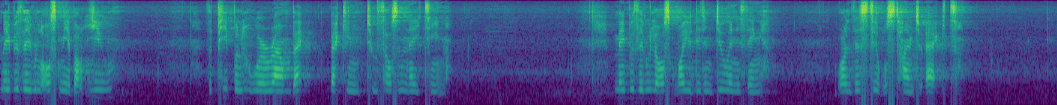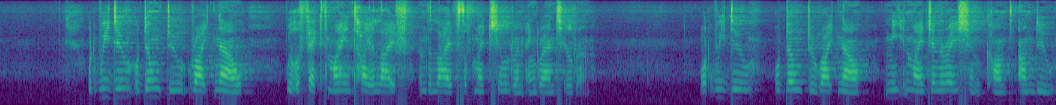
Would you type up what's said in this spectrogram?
Maybe they will ask me about you, the people who were around back, back in 2018. Maybe they will ask why you didn't do anything while there still was time to act. What we do or don't do right now will affect my entire life and the lives of my children and grandchildren. What we do or don't do right now, me and my generation can't undo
